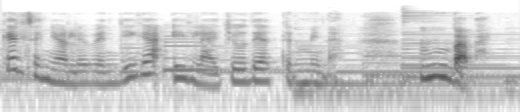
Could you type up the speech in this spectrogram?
Que el Señor le bendiga y la ayude a terminar. Bye bye.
